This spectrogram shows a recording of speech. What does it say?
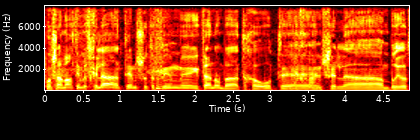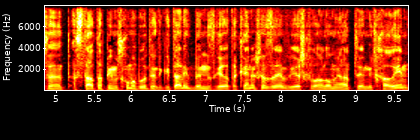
כמו שאמרתי בתחילה, אתם שותפים אה, איתנו בתחרות אה, נכון. של הבריאות, הסטארט-אפים בתחום הבריאות הדיגיטלית במסגרת הכנס הזה, ויש כבר לא מעט אה, מתחרים.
